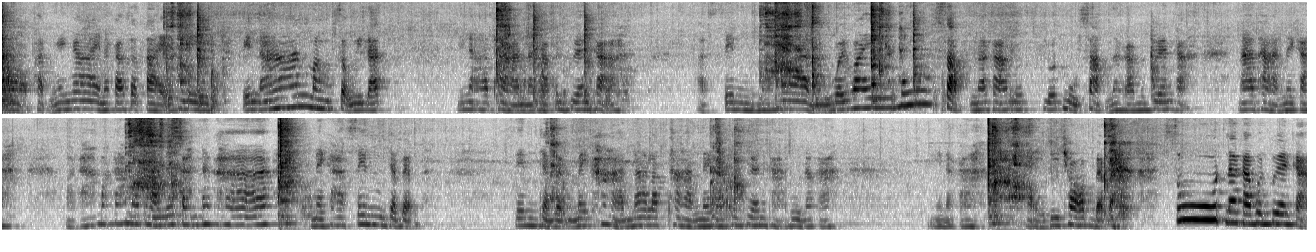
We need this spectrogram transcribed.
ก็ผัดง่ายๆนะคะ สไตล์เอสเมเป็นอาหารมังสวิรัตนี่น่าทานนะคะเพื่อนๆค่ะ ผัดเส้นมาม่าหรือไวๆหมูสับนะคะรสรสหมูสับนะคะเพื่อนๆค่ะน่าทานไหมคะมาค่ะมาค่ะมาทานด้วยกันนะคะในค่ะเส้นจะแบบเส้นจะแบบไม่ขาดน่ารับทานไหมคะเพื่อนๆค่ะดูนะคะ นี่นะคะใครที่ชอบแบบสูตรนะคะเพื่อนๆค่ะ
